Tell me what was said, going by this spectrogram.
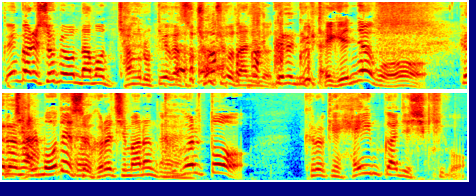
꽹과리 쏘면 나면 장으로 뛰어가서 춤추고 다니면 그러니까. 그게 되겠냐고. 그러나- 잘못했어. 예. 그렇지만은 그걸 또 그렇게 해임까지 시키고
